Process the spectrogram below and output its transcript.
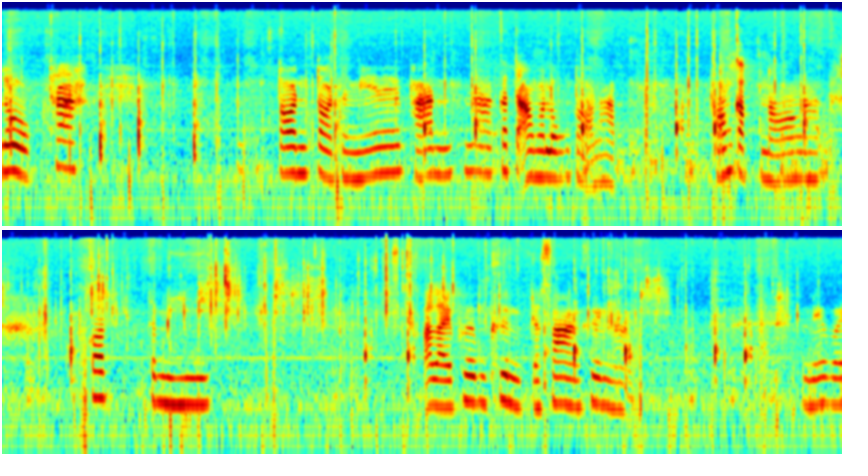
โลกถ้า ตอนต่อจากนี้พาร์ทหน้าก็จะเอามาลงต่อนะครับ พร้อมกับน้องนะครับ ก็จะมี อะไรเพิ่มขึ้นจะสร้างขึ้นนะครับอันนี้ไว้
